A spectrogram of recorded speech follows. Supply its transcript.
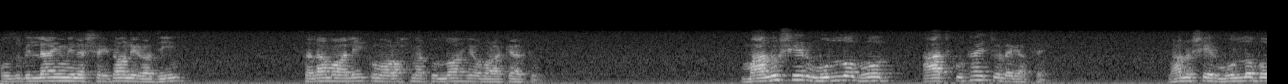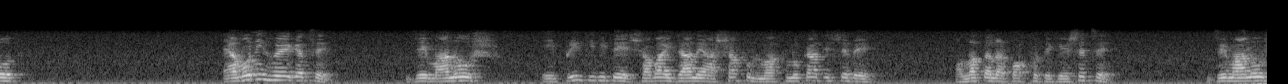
হজুবিল্লাহ মিনা শৈতান রাজিম সালাম আলাইকুম রহমতুল্লাহ বারাকাত মানুষের মূল্যবোধ আজ কোথায় চলে গেছে? মানুষের মূল্যবোধ এমনই হয়ে গেছে যে মানুষ এই পৃথিবীতে সবাই জানে আশরাফুল মাখলুকাত হিসেবে আল্লাহ তালার পক্ষ থেকে এসেছে। যে মানুষ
